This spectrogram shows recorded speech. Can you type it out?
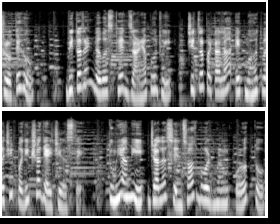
श्रोते हो. वितरण व्यवस्थेत जाण्यापूर्वी चित्रपटाला एक महत्वाची परीक्षा द्यायची असते. तुम्ही आम्ही ज्याला सेन्सॉर बोर्ड म्हणून ओळखतो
